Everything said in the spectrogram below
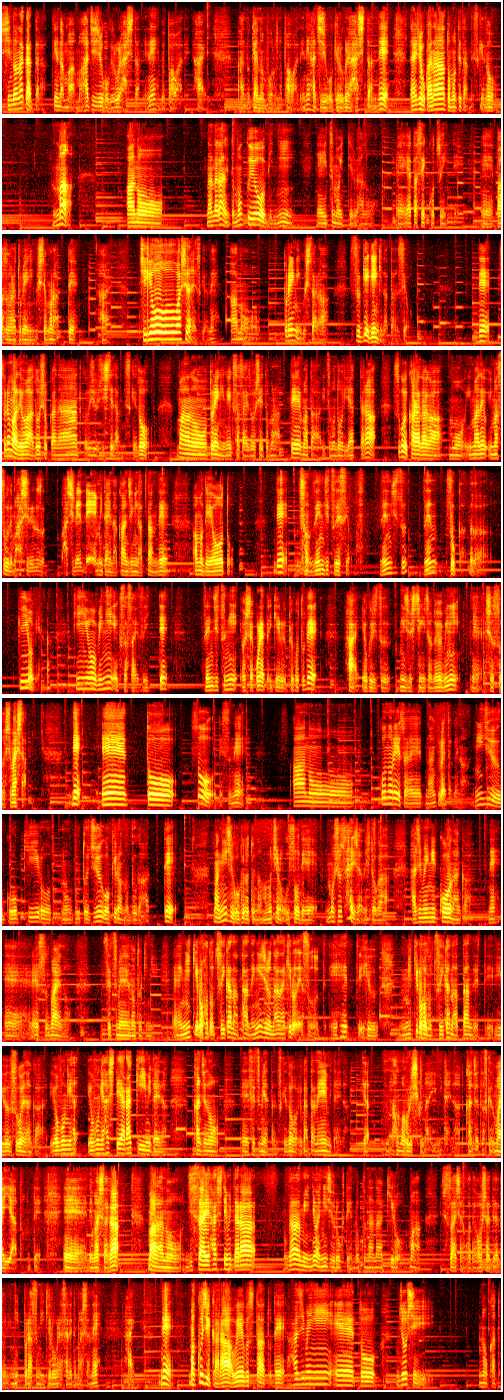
しんどなかったらっていうのは、まあ、まあ、85キロぐらい走ったんでね、パワーで。はい。あの、キャノンボールのパワーでね、85キロぐらい走ったんで、大丈夫かなと思ってたんですけど、まあ、あの、なんだかんだ言って木曜日に、えー、いつも行ってる、あの、えー、やった接骨院で、えー、パーソナルトレーニングしてもらって、はい。治療はしてないですけどね、あの、トレーニングしたら、すげえ元気だったんですよ。で、それまではどうしようかなとかうじうじしてたんですけど、まあ、あの、トレーニング、エクササイズ教えてもらって、またいつも通りやったら、すごい体がもう今で、今すぐでも走れるぞ、走れんで、みたいな感じになったんで、あ、もう出ようと。で、その前日ですよ。前日？前、そうか。だから、金曜日やな。金曜日にエクササイズ行って、前日に、よっしゃ、これやったらいけるということで、はい、翌日27日の土曜日に、ね、出走しました。で、えー、っと、そうですね、あのー、このレースは、えー、何キロやったっけな、25キロの部と15キロの部があって、まあ、25キロというのはもちろん嘘で、もう主催者の人が、初めにこうなんかね、えー、レース前の説明の時に、2キロほど追加なったんで27キロですって、えー、っていう、2キロほど追加なったんでっていう、すごいなんか、余分に、余分に走ってやラッキーみたいな感じの、えー、説明やったんですけど、よかったね、みたいな。いや、あんま嬉しくないみたいな感じだったんですけど、まあいいやと思って、えー、出ましたが、まああの、実際走ってみたら、ガーミンでは26.67キロ、まあ、主催者の方がおっしゃってた通りに、プラス2キロぐらいされてましたね。はい。で、まあ、9時からウェーブスタートで、はじめに、えっ、ー、と、女子の方、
